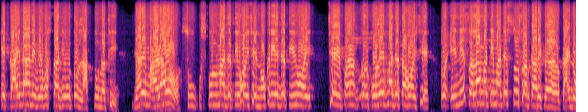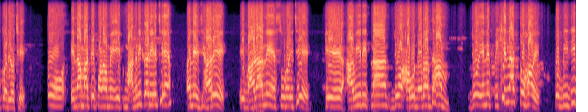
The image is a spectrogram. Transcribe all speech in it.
કે કાયદા અને વ્યવસ્થા જેવું તો લાગતું નથી. જ્યારે બાળાઓ સ્કૂલમાં જતી હોય છે, નોકરીએ જતી હોય છે, પણ કોલેજમાં જતા હોય છે. તો એની સલામતી માટે શું સરકારે કાયદો કર્યો છે? તો એના માટે પણ અમે એક માંગણી કરીએ છીએ. અને જ્યારે એ બાળાને શું હોય છે કે આવી રીતના જો આવો નરાધામ જો એને પીખી નાખતો હોય, તો બીજી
